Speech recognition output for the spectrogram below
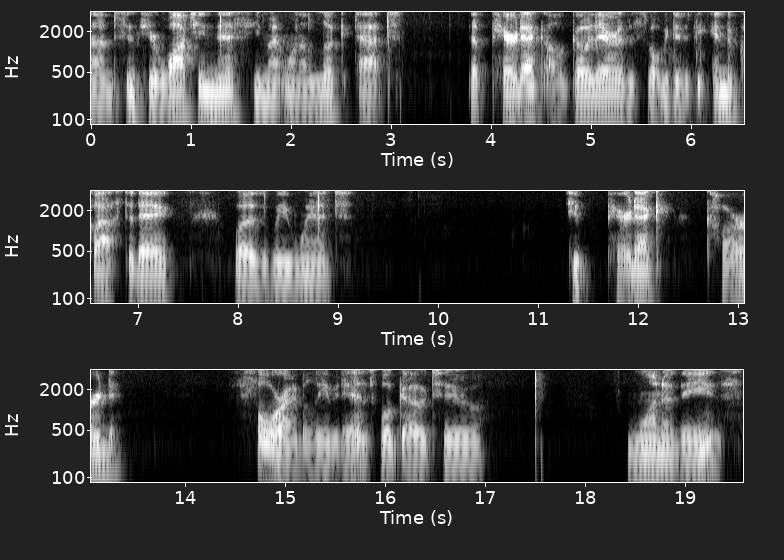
um, since you're watching this, you might want to look at the Pear Deck. I'll go there. This is what we did at the end of class today, was we went to Pear Deck card four, I believe it is. We'll go to one of these.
